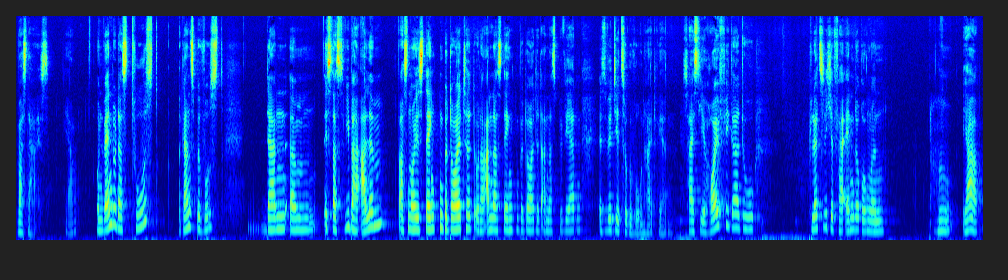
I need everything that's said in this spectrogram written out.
was da ist. Ja. Und wenn du das tust, ganz bewusst, dann ähm, ist das wie bei allem, was neues Denken bedeutet oder anders denken bedeutet, anders bewerten. Es wird dir zur Gewohnheit werden. Das heißt, je häufiger du plötzliche Veränderungen, hm, ja,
